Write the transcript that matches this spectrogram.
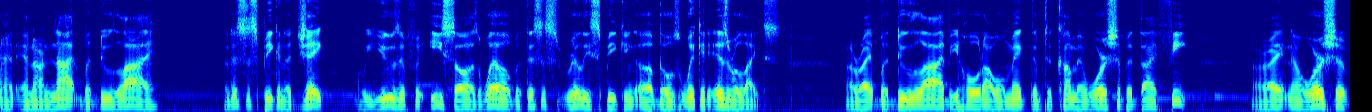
and, and are not, but do lie. Now, this is speaking of Jake. We use it for Esau as well, but this is really speaking of those wicked Israelites. All right, but do lie. Behold, I will make them to come and worship at thy feet. All right, now worship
